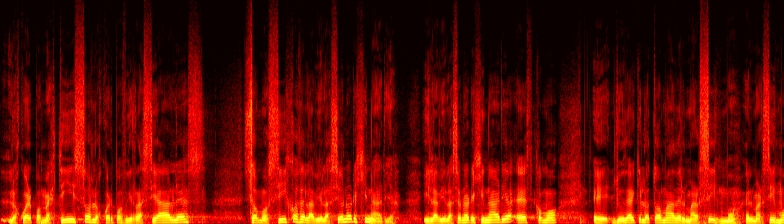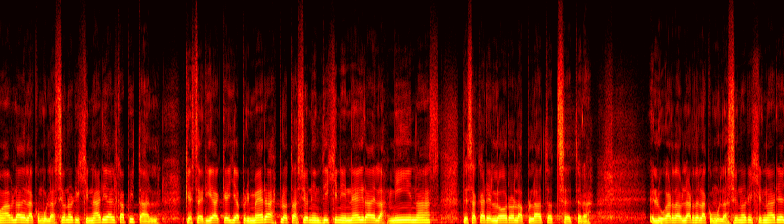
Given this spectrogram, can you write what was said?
los cuerpos mestizos, los cuerpos birraciales, somos hijos de la violación originaria. Y la violación originaria es como eh, lo toma del marxismo. El marxismo habla de la acumulación originaria del capital, que sería aquella primera explotación indígena y negra de las minas, de sacar el oro, la plata, etc. En lugar de hablar de la acumulación originaria,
